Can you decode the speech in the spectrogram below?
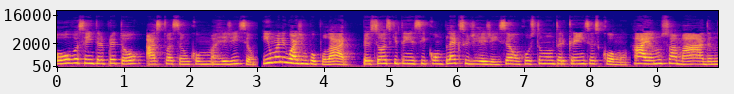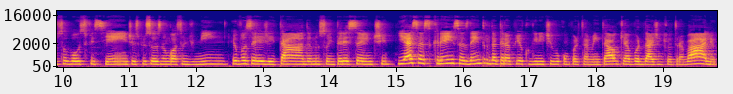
ou você interpretou a situação como uma rejeição. Em uma linguagem popular, pessoas que têm esse complexo de rejeição costumam ter crenças como: ah, eu não sou amada, não sou boa o suficiente, as pessoas não gostam de mim, eu vou ser rejeitada, não sou interessante. E essas crenças, dentro da terapia cognitivo-comportamental, que é a abordagem que eu trabalho,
